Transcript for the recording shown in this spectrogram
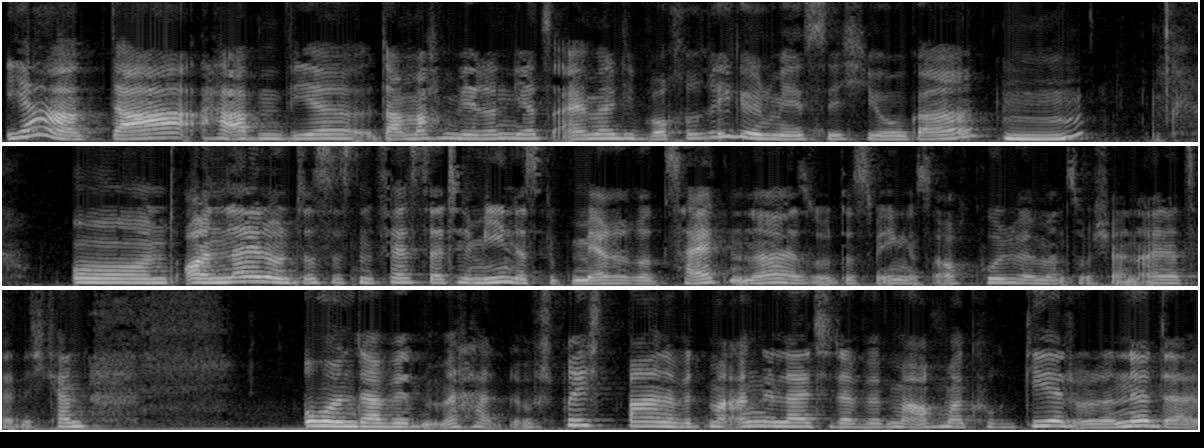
ja, da haben wir, da machen wir dann jetzt einmal die Woche regelmäßig Yoga. Mhm. Und online, und das ist ein fester Termin, es gibt mehrere Zeiten, ne? Also deswegen ist auch cool, wenn man zum Beispiel an einer Zeit nicht kann. Und da wird hat, spricht man, da wird man angeleitet, da wird man auch mal korrigiert oder ne, da,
